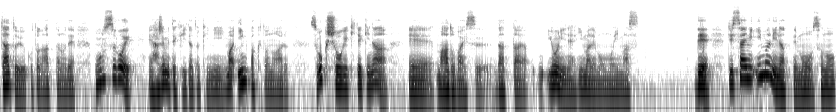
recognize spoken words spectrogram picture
たということがあったのでものすごい、え初めて聞いた時に、まあ、インパクトのあるすごく衝撃的な、えーまあ、アドバイスだったようにね今でも思います。で実際に今になってもその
